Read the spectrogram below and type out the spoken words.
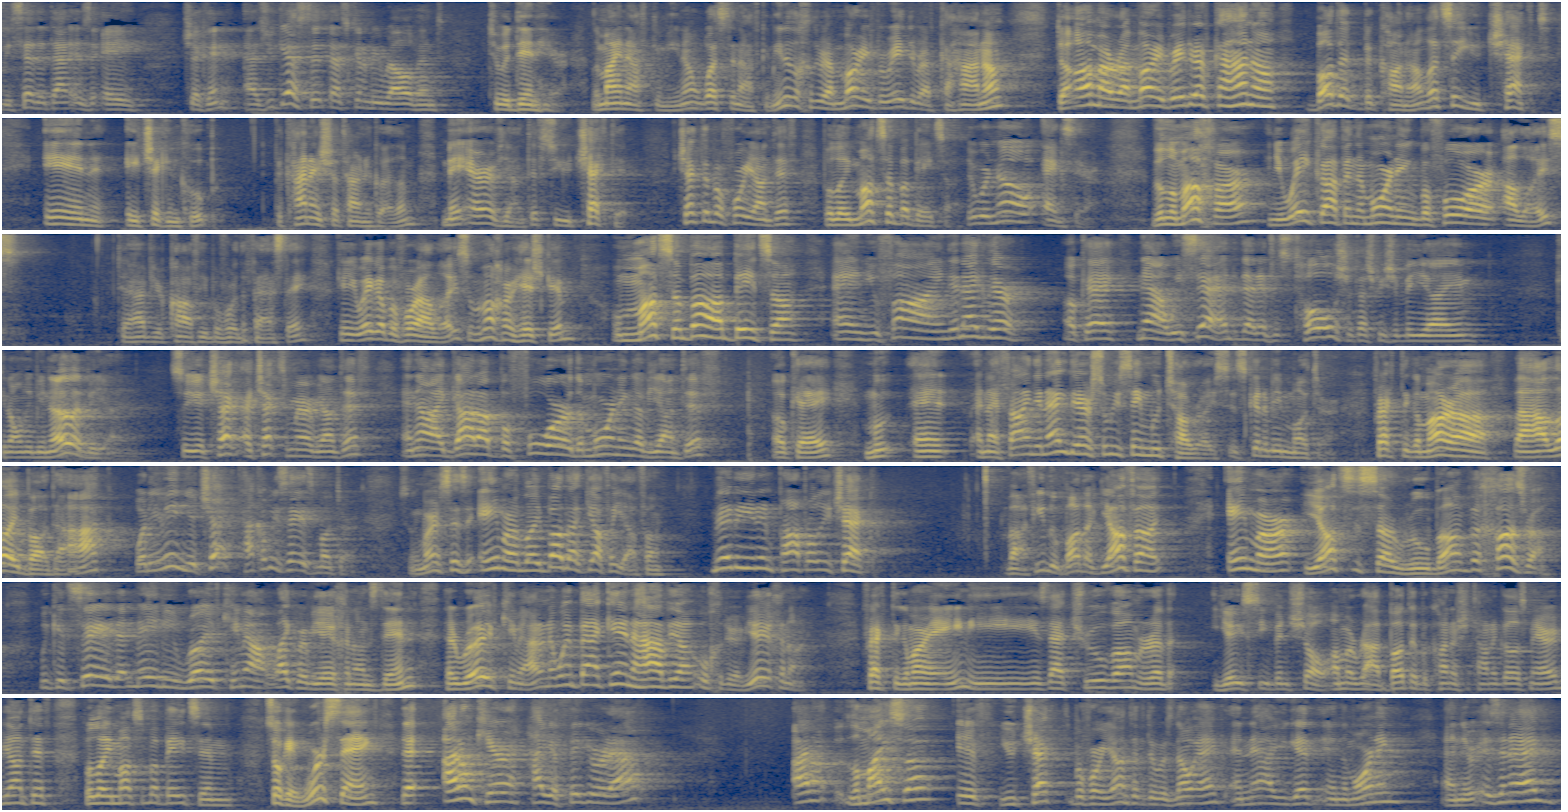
we said that that is a chicken. As you guessed it, that's going to be relevant to a din here. Lemay nafkamina. What's the nafkamina? Ramari bered Rav Kahana. Da Amar Ramari bered Rav Kahana. Badak bekana. Let's say you checked in a chicken coop. Bekane shatar negolim. May erev yantif. So you checked it. Checked it before yantif. But matzah babetza. There were no eggs there. Vilamachar. And you wake up in the morning before alois to have your coffee before the fast day. Okay, you wake up before alois. Vilamachar hishkim. Umatzah ba betza. And you find an egg there. Okay, now we said that if it's told shetashvisha b'yayim, can only be nolad b'yayim. So you check. I checked from Erev Yantif, and now I got up before the morning of Yantif. Okay, and, and I find an egg there, so we say mutaros. It's going to be mutter. Frak Gemara v'haloi badak. What do you mean? You checked. How can we say it's mutter? So the Gemara says Amar loy badak yafa yafa. Maybe you didn't properly check. Va'afilu badak yafa. Amar yatzisa ruba v'chazra we could say that maybe Roiv came out like Rav Yechanan's din, that Roiv came out and it went back in, Havya Uchad Rav Yechanan. Frak the Gemara Aini, is that true? Vam Rav Yosi ben Shol, Amar Rab Bata Bekana Shatana Golos Me'er Yantif, V'lo Yimatzah Beitzim. So okay, we're saying that I don't care how you figure it out. I don't, Lamaisa, if you checked before Yantif there was no egg, and now you get in the morning and there is an egg,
